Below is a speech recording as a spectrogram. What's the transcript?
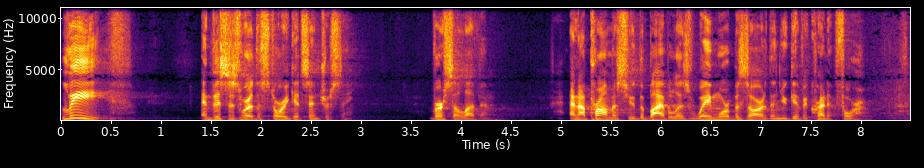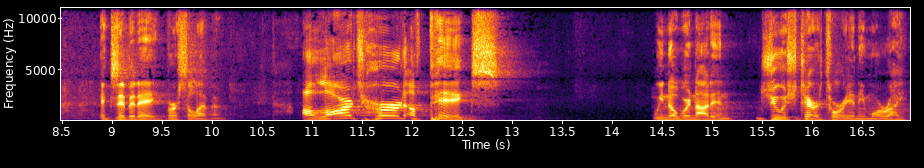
leave. And this is where the story gets interesting. Verse 11. And I promise you, the Bible is way more bizarre than you give it credit for. Exhibit A, verse 11 a large herd of pigs. We know we're not in Jewish territory anymore, right?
